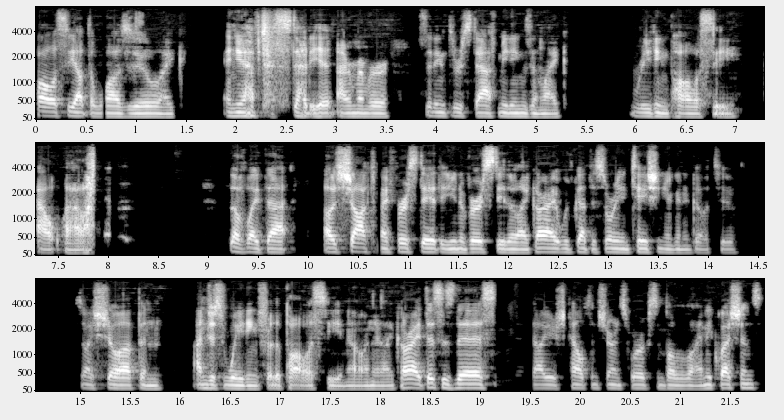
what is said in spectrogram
policy out the wazoo, like, and you have to study it. I remember sitting through staff meetings and like reading policy out loud, stuff like that. I was shocked my first day at the university. They're like, all right, we've got this orientation you're going to go to. So I show up and I'm just waiting for the policy, you know, and they're like, all right, this is this, how your health insurance works and blah, blah, blah. Any questions?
